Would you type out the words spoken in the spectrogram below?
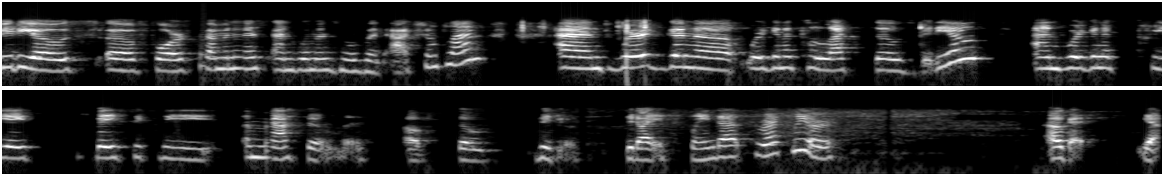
videos uh, for feminist and women's movement action plan, and we're gonna we're gonna collect those videos and we're gonna create basically a master list of those videos. Did I explain that correctly or? Okay, yeah.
